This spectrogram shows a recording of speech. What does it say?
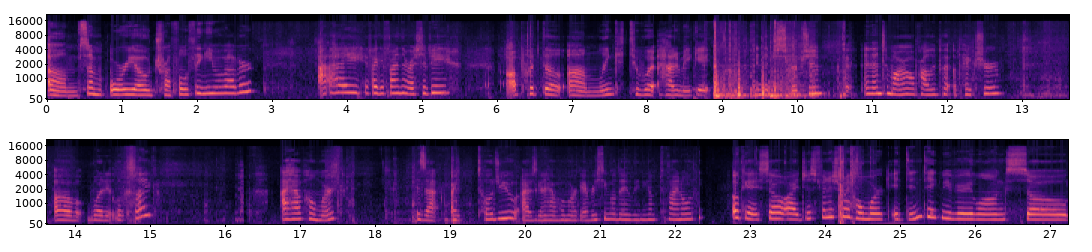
um, some Oreo truffle thingy bobber. I, if I can find the recipe, I'll put the um, link to what how to make it in the description. And then tomorrow I'll probably put a picture of what it looks like. I have homework is that I told you I was going to have homework every single day leading up to finals. Okay, so I just finished my homework. It didn't take me very long, so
